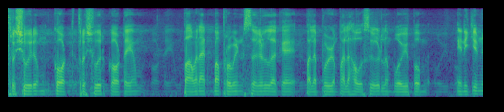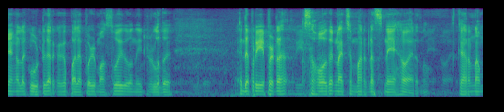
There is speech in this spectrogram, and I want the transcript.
തൃശ്ശൂരും കോട്ട തൃശ്ശൂർ കോട്ടയം പവനാത്മ പ്രൊവിൻസുകളിലൊക്കെ പലപ്പോഴും പല ഹൗസുകളിലും പോയി ഇപ്പം എനിക്കും ഞങ്ങളുടെ കൂട്ടുകാർക്കൊക്കെ പലപ്പോഴും അസൂയ തോന്നിയിട്ടുള്ളത് എന്റെ പ്രിയപ്പെട്ട സഹോദരൻ അച്ഛന്മാരുടെ സ്നേഹമായിരുന്നു. കാരണം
